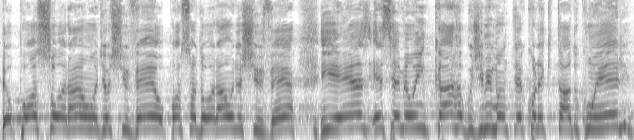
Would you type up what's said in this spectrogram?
Eu posso orar onde eu estiver, eu posso adorar onde eu estiver, e é, esse é meu encargo de me manter conectado com Ele.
